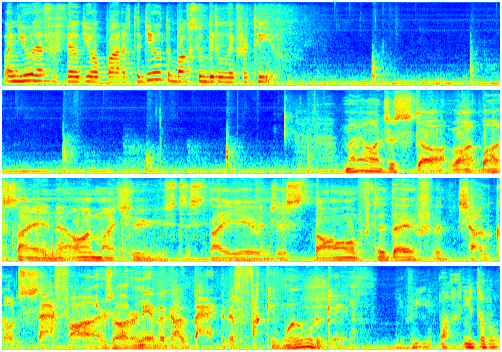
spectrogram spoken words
When you have fulfilled your part of the deal, the box will be delivered to you. May I just start right by saying that I might choose to stay here and just starve to death and choke on sapphires rather than ever go back to the fucking world again. Je mag niet erom.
